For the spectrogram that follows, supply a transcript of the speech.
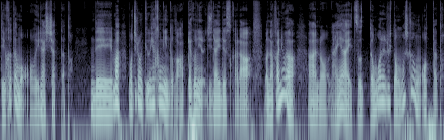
ていう方もいらっしゃったと。で、まあ、もちろん900人とか800人の時代ですから、まあ、中には、あの、なんやあいつって思われる人ももしかもおったと。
